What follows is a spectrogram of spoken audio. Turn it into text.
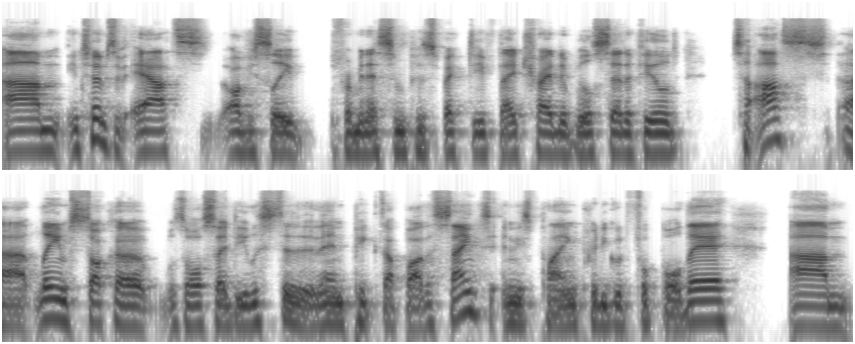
Um, in terms of outs, obviously from an Essendon perspective, they traded Will Setterfield to us. Uh, Liam Stocker was also delisted and then picked up by the Saints and is playing pretty good football there. Um,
